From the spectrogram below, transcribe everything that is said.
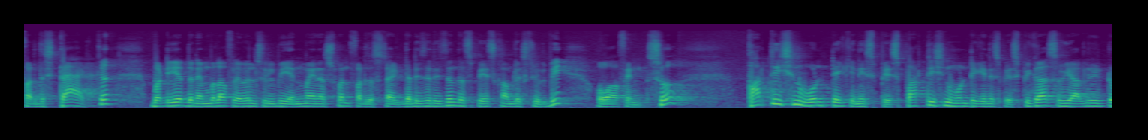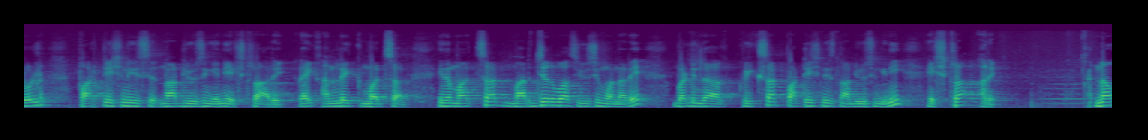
for the stack. But here the number of levels will be n minus 1 for the stack. That is the reason the space complexity will be o of n. So partition won't take any space. Partition won't take any space because we already told partition is not using any extra array like unlike merge sort in the merge sort merger was using one array but in the quick sort partition is not using any extra array. Now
